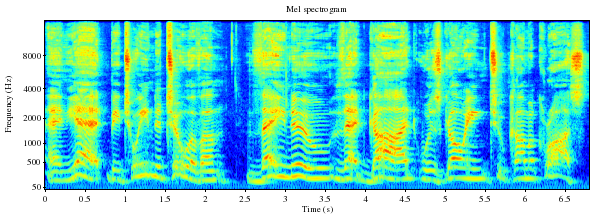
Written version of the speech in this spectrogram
And yet, between the two of them, they knew that God was going to come across.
